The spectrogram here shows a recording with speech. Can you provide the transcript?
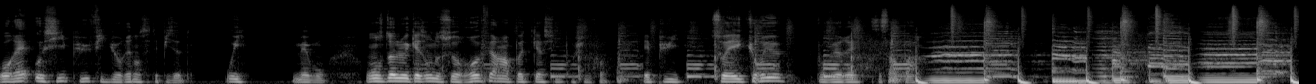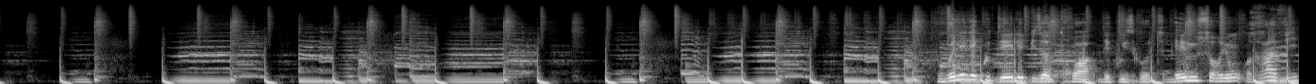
auraient aussi pu figurer dans cet épisode. Oui, mais bon, on se donne l'occasion de se refaire un podcast une prochaine fois. Et puis, soyez curieux, vous verrez, c'est sympa. Venez d'écouter l'épisode 3 des Quiz Goat et nous serions ravis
